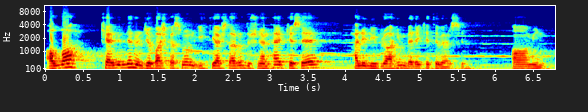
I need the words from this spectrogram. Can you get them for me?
Allah kendinden önce başkasının ihtiyaçlarını düşünen herkese Halil İbrahim bereketi versin. Amin.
